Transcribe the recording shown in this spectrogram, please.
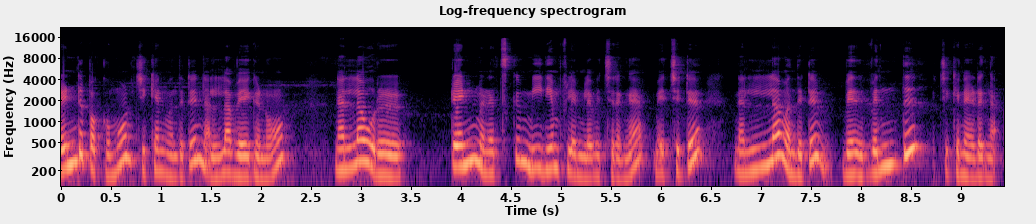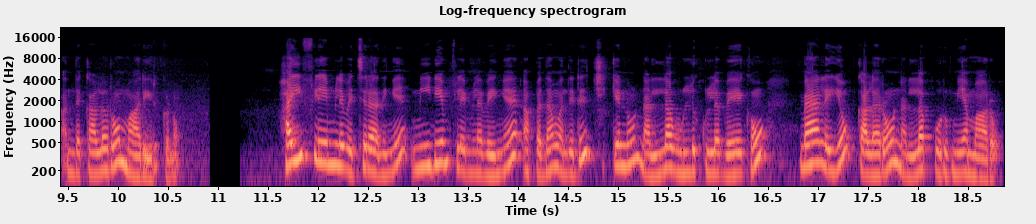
ரெண்டு பக்கமும் சிக்கன் வந்துட்டு நல்லா வேகணும். நல்லா ஒரு டென் மினிட்ஸ்க்கு மீடியம் ஃப்ளேமில் வச்சுருங்க. வச்சுட்டு நல்லா வந்துட்டு வெ வெந்து சிக்கனை எடுங்க. அந்த கலரும் மாறி இருக்கணும். ஹை ஃப்ளேமில் வச்சிடாதீங்க மீடியம் ஃப்ளேமில் வைங்க. அப்போ தான் வந்துட்டு சிக்கனும் நல்லா உள்ளுக்குள்ளே வேகும். மேலேயும் கலரும் நல்லா பொறுமையாக மாறும்.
